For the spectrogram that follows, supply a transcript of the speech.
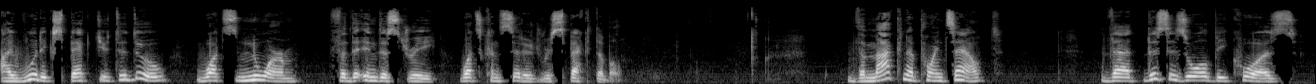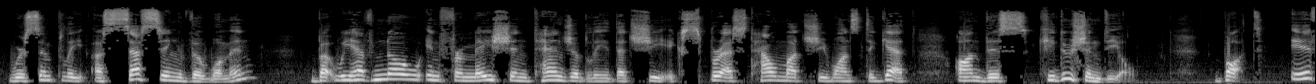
I would expect you to do what's norm for the industry, what's considered respectable. The Makna points out that this is all because we're simply assessing the woman, but we have no information tangibly that she expressed how much she wants to get on this Kiddushin deal. But if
